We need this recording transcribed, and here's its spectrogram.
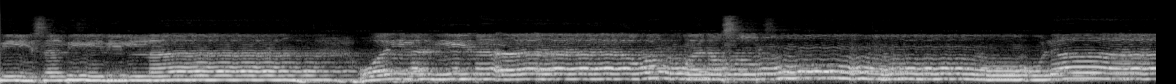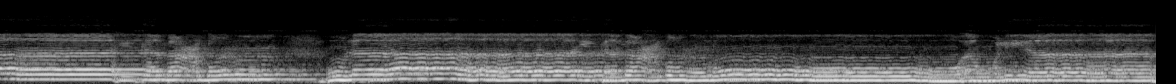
في سبيل الله. والذين آووا ونصروا أولئك بعضهم أولئك بعضهم أولياء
